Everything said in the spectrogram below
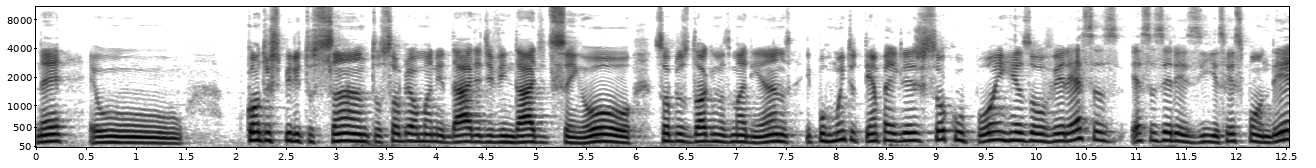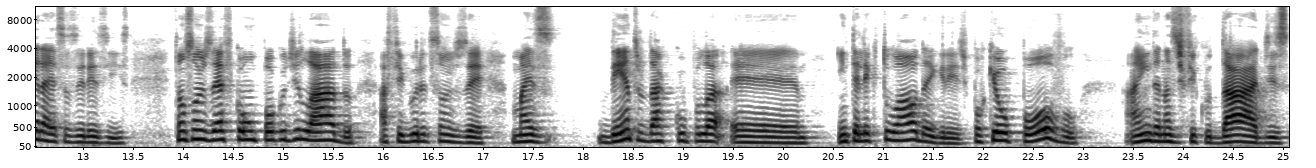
né? O contra o Espírito Santo, sobre a humanidade, a divindade do Senhor, sobre os dogmas marianos, e por muito tempo a igreja se ocupou em resolver essas, essas heresias, responder a essas heresias. Então São José ficou um pouco de lado, a figura de São José, mas dentro da cúpula é, intelectual da igreja, porque o povo ainda nas dificuldades,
